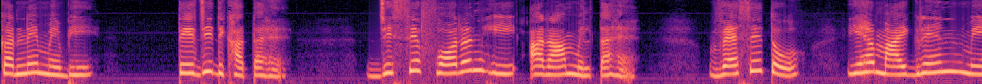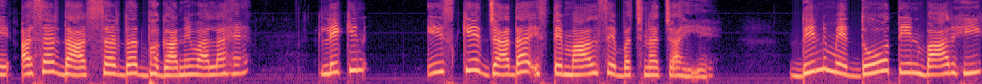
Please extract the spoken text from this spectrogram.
करने में भी तेज़ी दिखाता है, जिससे फ़ौरन ही आराम मिलता है। वैसे तो यह माइग्रेन में असरदार सरदर्द भगाने वाला है, लेकिन इसके ज़्यादा इस्तेमाल से बचना चाहिए। दिन में दो तीन बार ही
